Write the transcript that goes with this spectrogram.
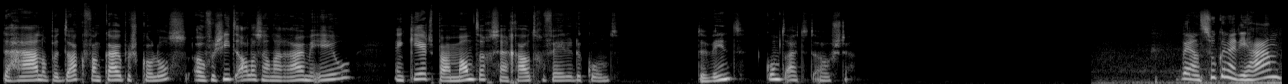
De haan op het dak van Kuipers Kolos overziet alles al een ruime eeuw en keert parmantig zijn goudgevederde kont. De wind komt uit het oosten. Ik ben aan het zoeken naar die haan.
